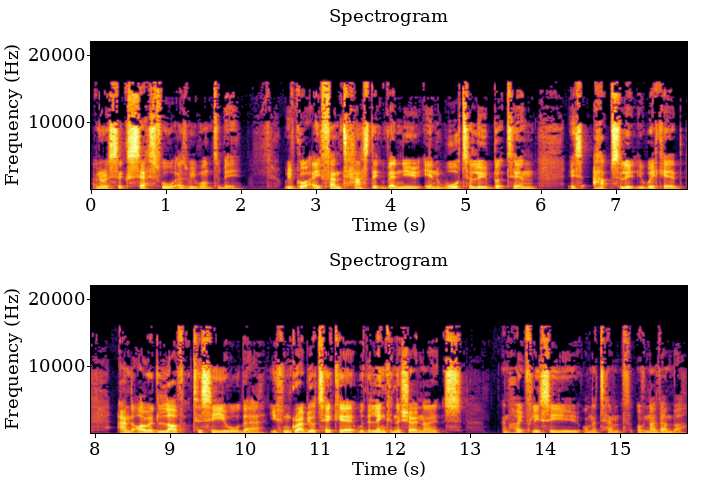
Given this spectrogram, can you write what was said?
and are as successful as we want to be? We've got a fantastic venue in Waterloo booked in. It's absolutely wicked. And I would love to see you all there. You can grab your ticket with the link in the show notes and hopefully see you on the 10th of November.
